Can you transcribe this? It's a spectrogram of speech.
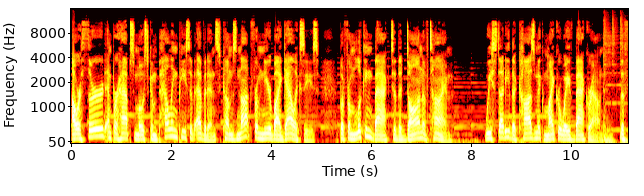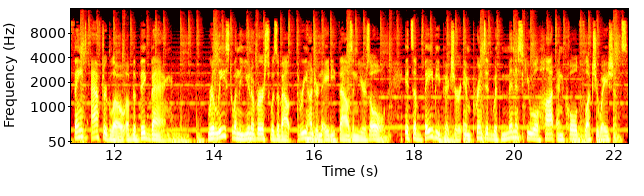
Our third and perhaps most compelling piece of evidence comes not from nearby galaxies, but from looking back to the dawn of time. We study the cosmic microwave background, the faint afterglow of the Big Bang. Released when the universe was about 380,000 years old, it's a baby picture imprinted with minuscule hot and cold fluctuations,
